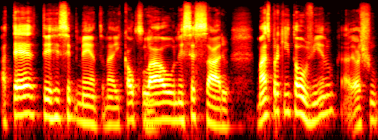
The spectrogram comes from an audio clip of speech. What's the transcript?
até ter recebimento, né? E calcular Sim. o necessário. Mas para quem está ouvindo, cara, eu acho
